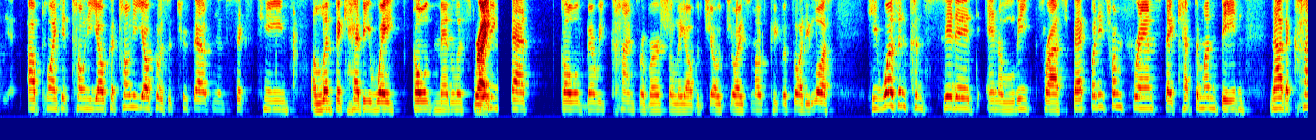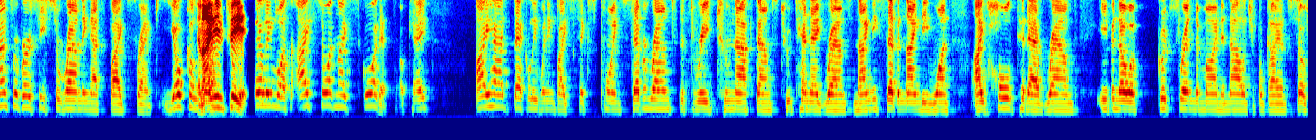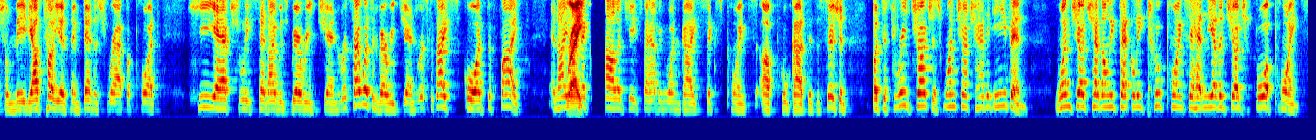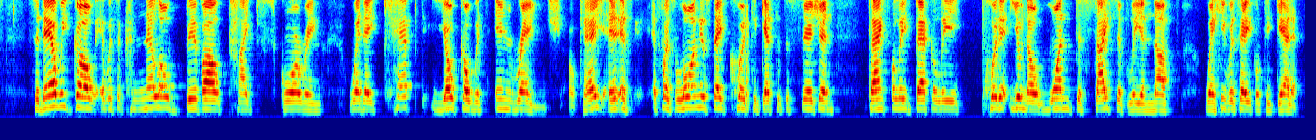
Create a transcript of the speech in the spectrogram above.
appointed Tony Yoka. Tony Yoka was a 2016 Olympic heavyweight gold medalist, Right. winning that gold very controversially over Joe Joyce. Most people thought he lost. He wasn't considered an elite prospect, but he's from France. They kept him unbeaten. Now, the controversy surrounding that fight, Frank, Yoka and I didn't see it. clearly lost. I saw it and I scored it. Okay. I had Bakole winning by six points, seven rounds to three, two knockdowns, two 10 8 rounds, 97 91. I hold to that round, even though a good friend of mine, a knowledgeable guy on social media, I'll tell you his name, Dennis Rappaport, he actually said I was very generous. I wasn't very generous because I scored the fight. And I Right. Apologies for having one guy six points up who got the decision. But the three judges, one judge had it even. One judge had only Bakole two points ahead, and the other judge four points. So there we go. It was a Canelo Bivol type scoring where they kept Yoka within range. Okay, it is for as long as they could to get the decision. Thankfully, Bakole put it, you know, won decisively enough where he was able to get it.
